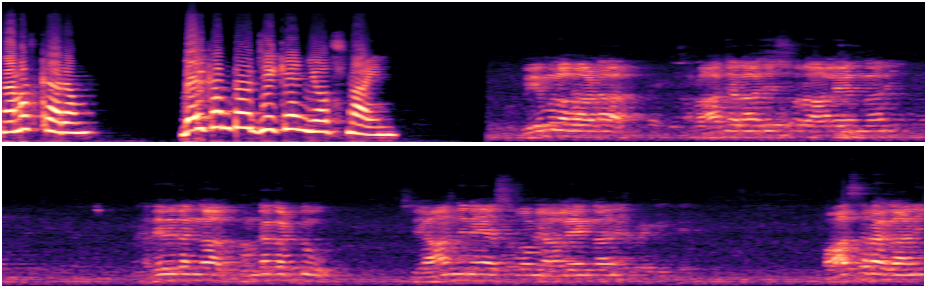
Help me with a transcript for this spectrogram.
నమస్కారం. Welcome to GK news nine Vemulawada Rajarajeshwara ఆలయం కానీ అదేవిధంగా గుండగట్టు శ్రీ ఆంజనేయ స్వామి ఆలయం కానీ బాసర కానీ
